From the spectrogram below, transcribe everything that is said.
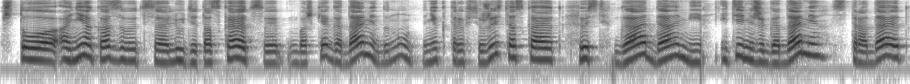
что они, оказывается, люди таскают в своей башке годами, да, ну, некоторые всю жизнь таскают, то есть годами. И теми же годами страдают,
